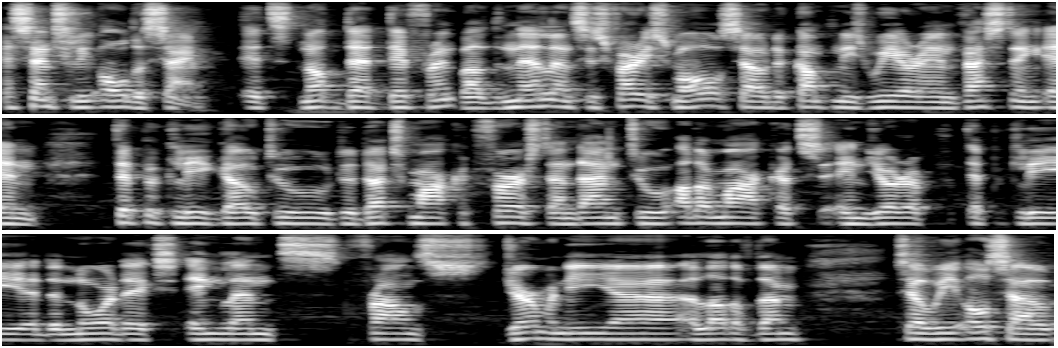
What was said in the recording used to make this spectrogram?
essentially all the same. It's not that different. Well, the Netherlands is very small, so the companies we are investing in typically go to the Dutch market first and then to other markets in Europe, typically the Nordics, England, France, Germany, uh, a lot of them. So we also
